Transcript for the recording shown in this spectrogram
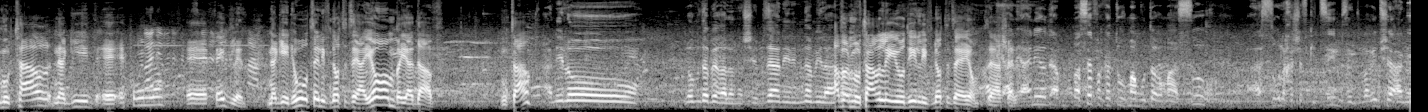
מותר, נגיד, איך קוראים לו? פייגלין. נגיד, הוא רוצה לבנות את זה היום בידיו. מותר? אני לא, לא מדבר על אנשים, זה אני נמנע מלענות. אבל מותר ליהודי לבנות את זה היום, זה השאלה. אני, אני יודע, בספר כתוב מה מותר, מה אסור. אסור לחשב קיצים, זה דברים שאני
